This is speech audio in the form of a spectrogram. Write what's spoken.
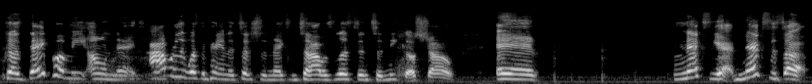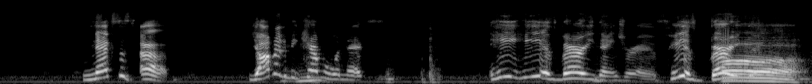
because they put me on next. I really wasn't paying attention to next until I was listening to Nico's show. And next, yeah, next is up. Next is up. Y'all better be Mhm. careful with next. He he is very dangerous. He is very dangerous. Oh,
